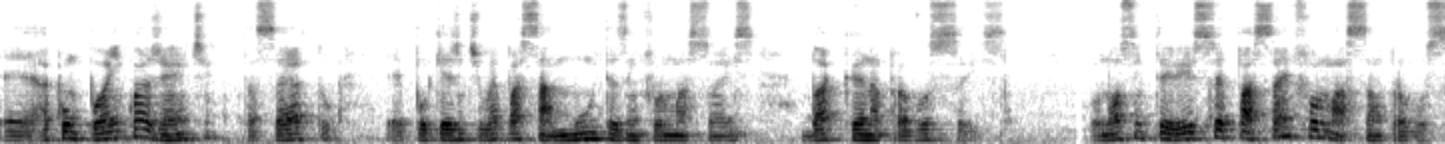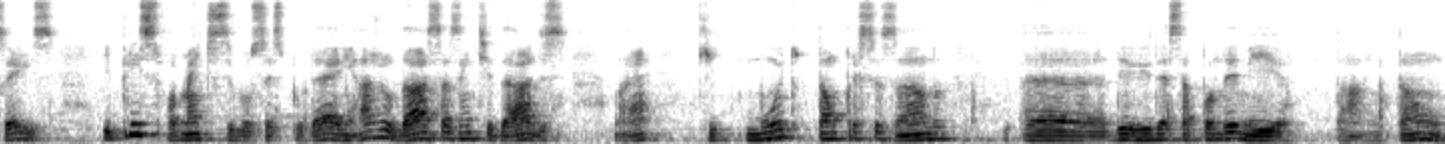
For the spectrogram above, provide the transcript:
É, acompanhem com a gente, tá certo? É, porque a gente vai passar muitas informações bacanas para vocês. O nosso interesse é passar informação para vocês e principalmente se vocês puderem ajudar essas entidades né, que muito estão precisando é, devido a essa pandemia. Tá? Então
